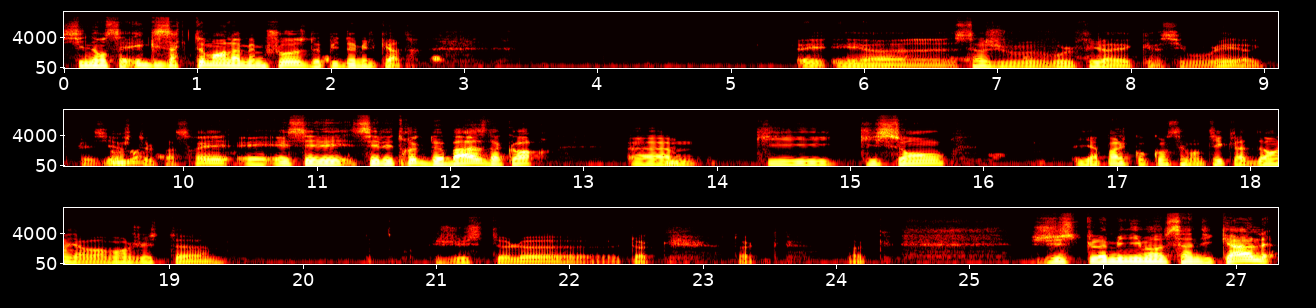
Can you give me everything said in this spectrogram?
Sinon, c'est exactement la même chose depuis 2004. Et, euh, ça, je vous le file avec, si vous voulez, avec plaisir, je te le passerai. Et, c'est les, trucs de base, d'accord, euh, qui, qui sont. Il n'y a pas le cocon sémantique là-dedans, il y a vraiment juste, euh, juste le. Toc, toc, toc. Juste le minimum syndical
